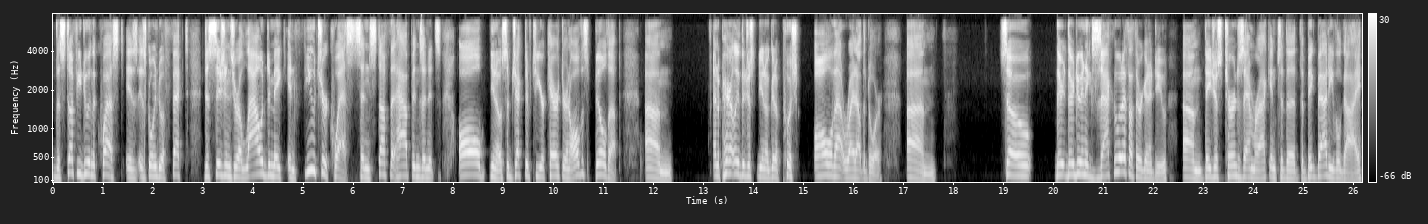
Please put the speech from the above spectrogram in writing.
the stuff you do in the quest is is going to affect decisions you're allowed to make in future quests and stuff that happens and it's all you know subjective to your character and all this build up um and apparently they're just you know going to push all of that right out the door. Um so they're they're doing exactly what I thought they were going to do um, they just turned Zamorak into the the big bad evil guy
